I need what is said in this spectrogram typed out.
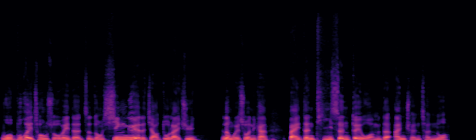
我不会从所谓的这种新月的角度来去认为说，你看拜登提升对我们的安全承诺，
